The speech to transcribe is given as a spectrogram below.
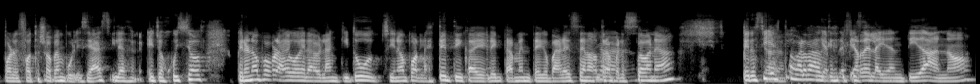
por el Photoshop en publicidades y les han hecho juicios, pero no por algo de la blanquitud, sino por la estética directamente, que parecen otra persona. Pero sí, esto es verdad. Que, se pierde la identidad, ¿no?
